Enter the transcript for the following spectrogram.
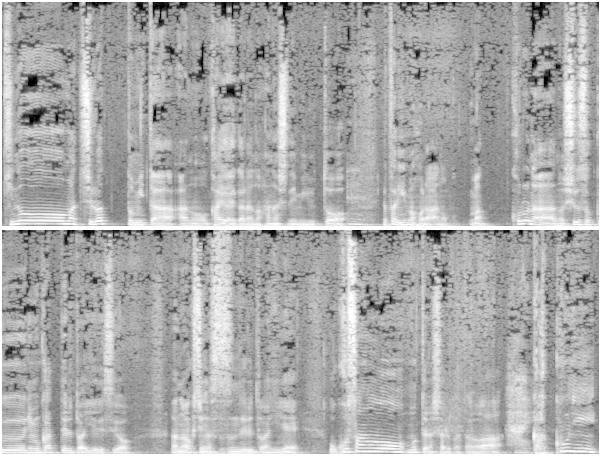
昨日まあちらっと見たあの海外からの話で見ると、ええ、やっぱり今ほらあのまあコロナの収束に向かってるとはいえですよ。あのワクチンが進んでいるとはいえ、お子さんを持ってらっしゃる方は、学校に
